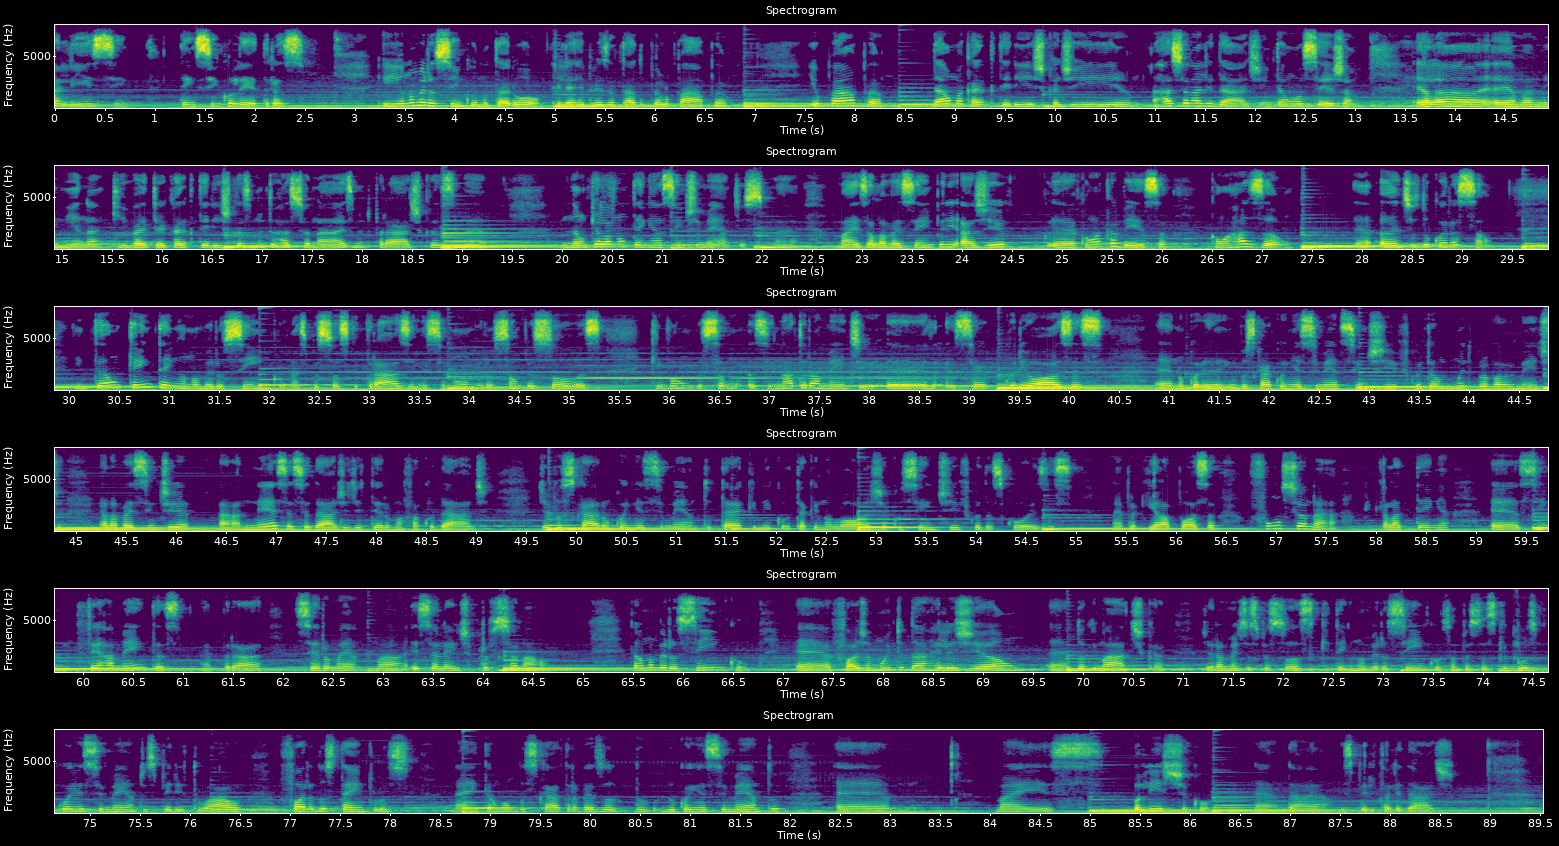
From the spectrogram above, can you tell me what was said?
Alice tem cinco letras. E o número 5 no tarô, ele é representado pelo Papa. E o Papa dá uma característica de racionalidade. Então, ou seja, ela é uma menina que vai ter características muito racionais, muito práticas, né? Não que ela não tenha sentimentos, né? mas ela vai sempre agir é, com a cabeça, com a razão, é, antes do coração. Então, quem tem o número 5, as pessoas que trazem esse número, são pessoas que vão são, assim, naturalmente é, ser curiosas, é, no, em buscar conhecimento científico. Então, muito provavelmente, ela vai sentir a necessidade de ter uma faculdade, de buscar um conhecimento técnico, tecnológico, científico das coisas, né, para que ela possa funcionar, para que ela tenha é, assim, ferramentas né, para ser uma, uma, excelente profissional. Então, número 5 é, foge muito da religião é, dogmática. Geralmente as pessoas que têm o número 5 são pessoas que buscam conhecimento espiritual fora dos templos. Né? Então vão buscar através do, do, do conhecimento é, mais holístico né? da espiritualidade.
